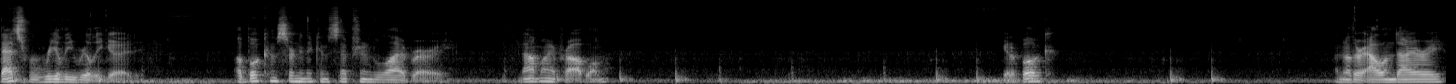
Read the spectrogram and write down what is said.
That's really, really good. A book concerning the conception of the library. Not my problem. Get a book. Another Alan diary.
